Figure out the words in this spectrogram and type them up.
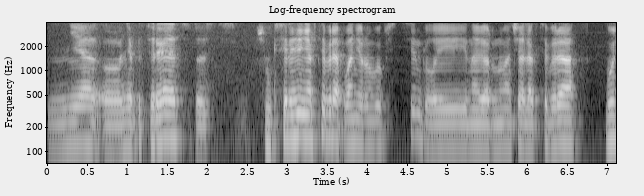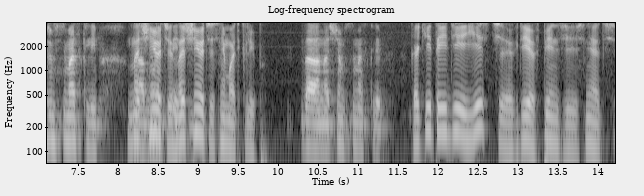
не, э, не потеряется, то есть... В общем, к середине октября планируем выпустить сингл, и, наверное, в начале октября будем снимать клип. Начнете, начнете снимать клип. Да, начнем снимать клип. Какие-то идеи есть, где в Пензе снять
